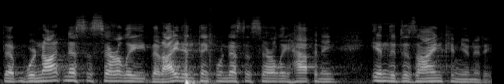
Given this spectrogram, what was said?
that were not necessarily, that I didn't think were necessarily happening in the design community?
